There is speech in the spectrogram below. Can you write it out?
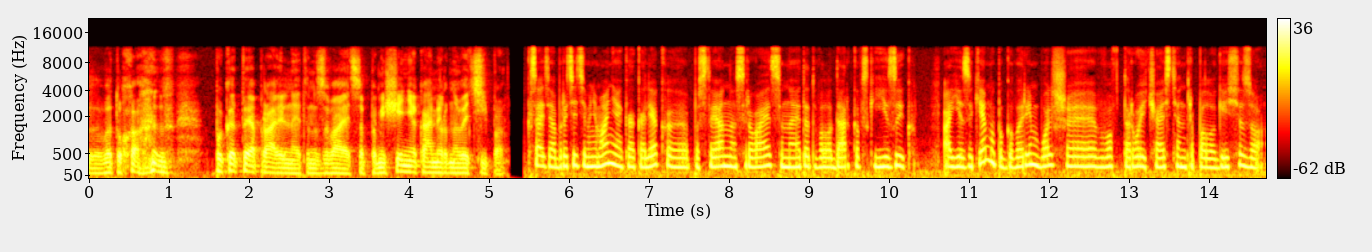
в эту ПКТ, правильно это называется, помещение камерного типа. Кстати, обратите внимание, как Олег э, постоянно срывается на этот володарковский язык. О языке мы поговорим больше во второй части антропологии СИЗО.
